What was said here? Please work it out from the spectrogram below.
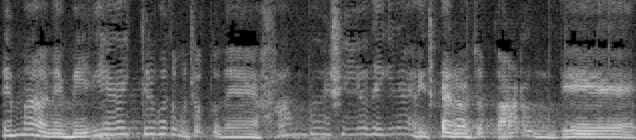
で、まあね、メディアが言ってることもちょっとね、半分信用できないみたいなのがちょっとあるんで、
